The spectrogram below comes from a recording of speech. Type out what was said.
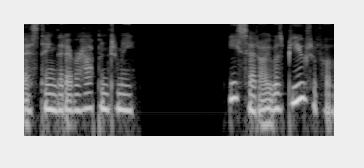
best thing that ever happened to me. He said I was beautiful.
